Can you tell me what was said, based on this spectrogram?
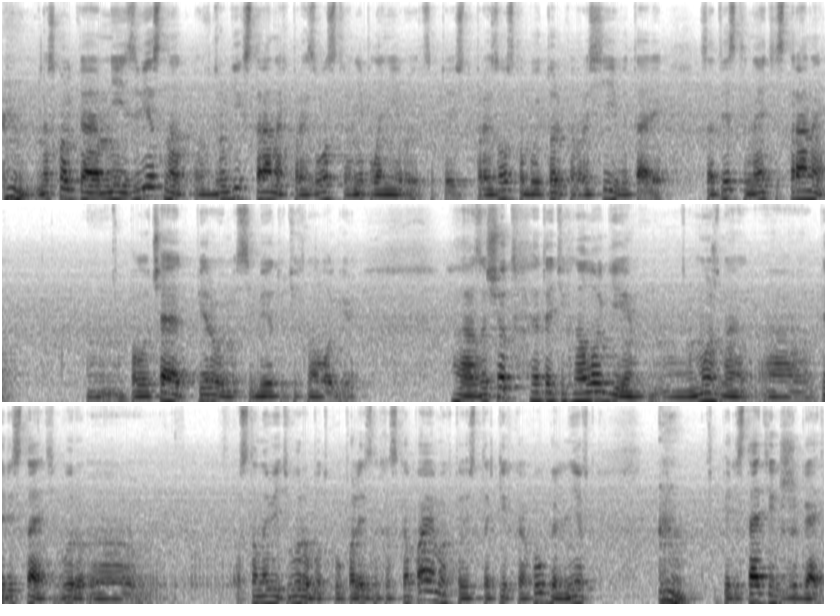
насколько мне известно, в других странах производство не планируется. То есть производство будет только в России и в Италии. Соответственно, эти страны получают первыми себе эту технологию. А, за счет этой технологии можно а, перестать э, остановить выработку полезных ископаемых, то есть таких как уголь, нефть, перестать их сжигать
